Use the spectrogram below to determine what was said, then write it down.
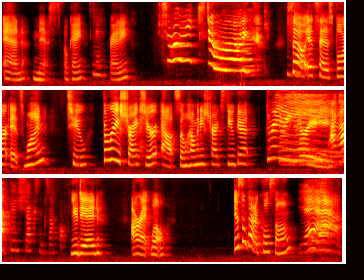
and miss, okay? Hmm. Ready? Strike! Strike! So it says for it's one, two, three strikes, you're out. So how many strikes do you get? Three. Three. I got three strikes in softball. You did? All right, well, isn't that a cool song? Yeah.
